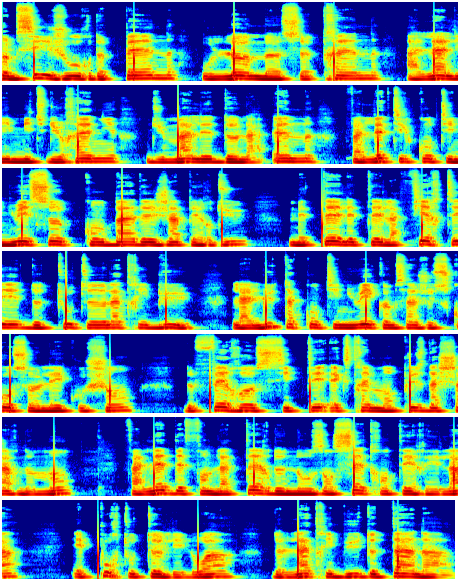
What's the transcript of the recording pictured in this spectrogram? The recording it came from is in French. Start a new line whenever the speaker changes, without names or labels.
comme ces jours de peine où l'homme se traîne à la limite du règne du mal et de la haine fallait-il continuer ce combat déjà perdu? Mais telle était la fierté de toute la tribu. La lutte à continuer comme ça jusqu'au soleil couchant. De férocité extrêmement plus d'acharnement. Fallait défendre la terre de nos ancêtres enterrés là. Et pour toutes les lois de la tribu de Dana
